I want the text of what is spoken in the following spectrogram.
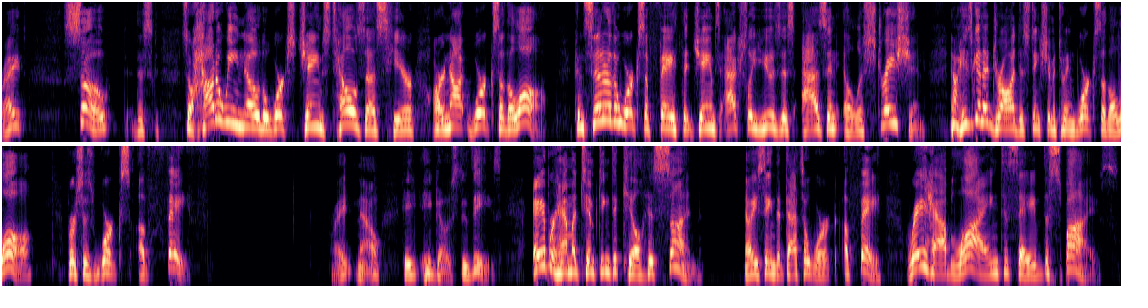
right? So, this so how do we know the works James tells us here are not works of the law? Consider the works of faith that James actually uses as an illustration. Now, he's going to draw a distinction between works of the law versus works of faith. Right? Now, he, he goes through these. Abraham attempting to kill his son. Now, he's saying that that's a work of faith. Rahab lying to save the spies.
